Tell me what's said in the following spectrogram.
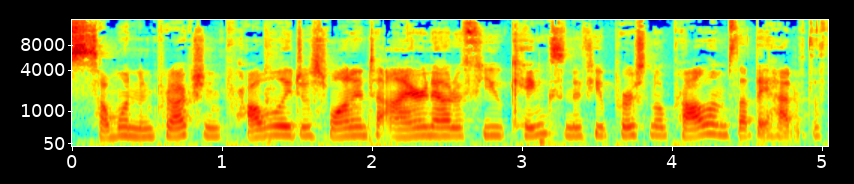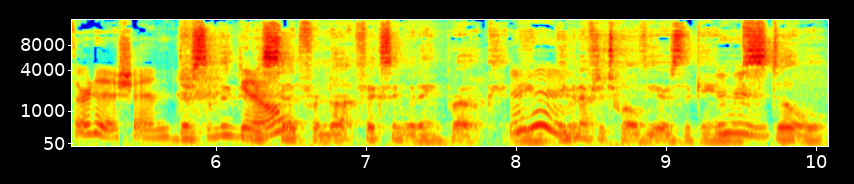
someone in production probably just wanted to iron out a few kinks and a few personal problems that they had with the third edition There's something to you be know? Mm-hmm. said for not fixing what ain't broke. I mean, even after 12 years, the game still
